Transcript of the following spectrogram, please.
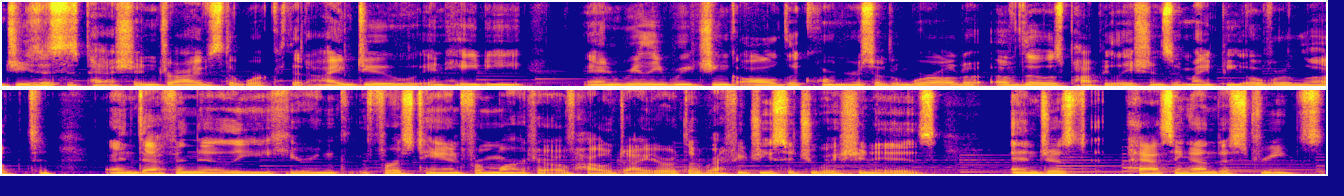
Jesus' passion drives the work that I do in Haiti and really reaching all the corners of the world of those populations that might be overlooked. And definitely hearing firsthand from Marta of how dire the refugee situation is, and just passing on the streets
